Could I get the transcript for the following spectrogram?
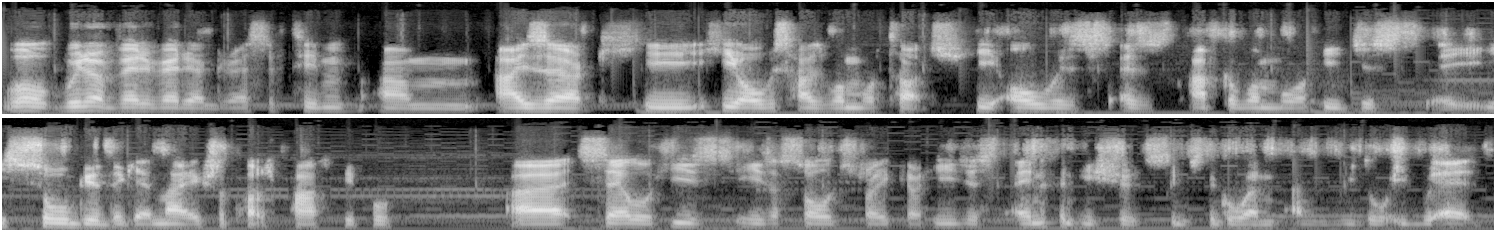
Well, we're a very, very aggressive team. Um, Isaac, he he always has one more touch. He always is. I've got one more. He just he's so good at getting that extra touch past people. Uh, Cello, he's he's a solid striker. He just anything he shoots seems to go in, and we don't. It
